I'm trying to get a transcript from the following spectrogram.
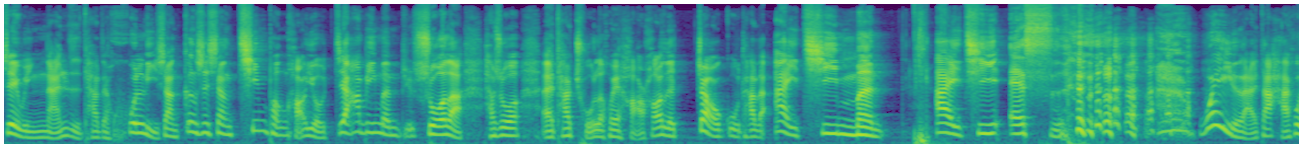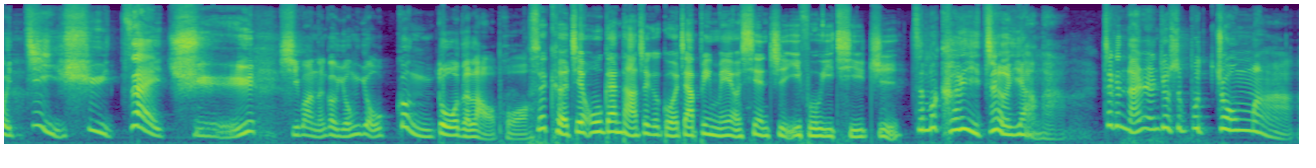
这位男子他在婚礼上更是向亲朋好友、嘉宾们说了，他说：“哎，他除了会好好的照顾他的爱妻们，爱妻 S，未来他还会继续再娶，希望能够拥有更多的老婆。所以可见乌干达这个国家并没有限制一夫一妻制，怎么可以这样啊？这个男人就是不忠嘛！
